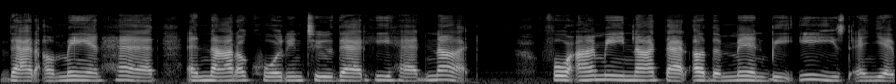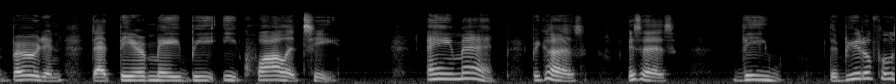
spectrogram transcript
that a man hath, and not according to that he had not. For I mean not that other men be eased and yet burdened, that there may be equality. Amen. Because it says, the the beautiful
